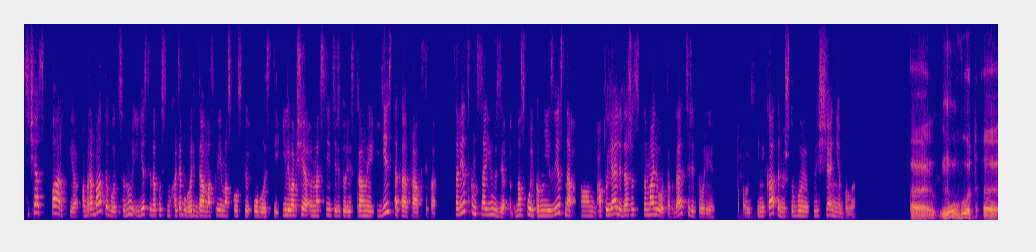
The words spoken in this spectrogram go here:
Сейчас парки обрабатываются, ну, если, допустим, хотя бы говорить, да, Москве и Московской области, или вообще на всей территории страны есть такая практика? В Советском Союзе, насколько мне известно, опыляли даже с самолетов, да, территории э, химикатами, чтобы клеща не было. А, ну вот, а,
